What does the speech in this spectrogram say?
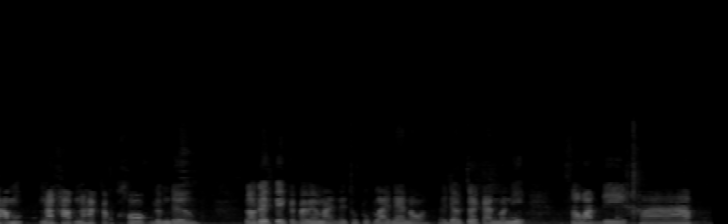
ซ้ำนะครับนะฮะกับคอกเดิมๆ เราได้เปลี่ยนกันไปใหม่ๆในทุกๆไลฟ์แน่นอน แล้วเดี๋ยวเจอกันวันนี้ สวัสดีครับ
